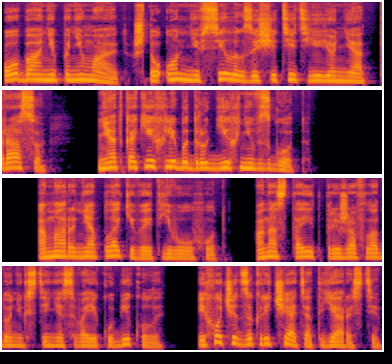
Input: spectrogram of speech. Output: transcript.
Оба они понимают, что он не в силах защитить ее ни от трассу, ни от каких-либо других невзгод. Амара не оплакивает его уход. Она стоит, прижав ладони к стене своей кубикулы, и хочет закричать от ярости,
